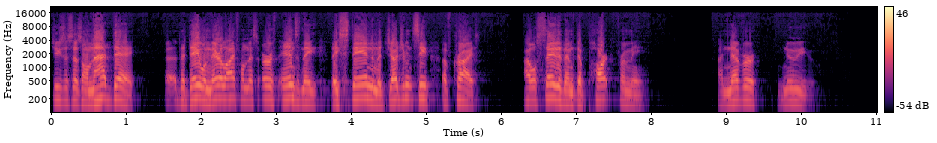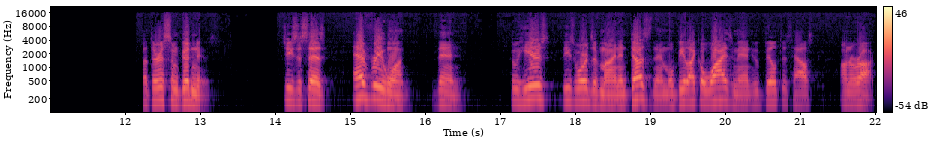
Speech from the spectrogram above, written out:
Jesus says, on that day, uh, the day when their life on this earth ends and they, they stand in the judgment seat of Christ, I will say to them, Depart from me. I never knew you. But there is some good news. Jesus says, Everyone then who hears these words of mine and does them will be like a wise man who built his house on a rock.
